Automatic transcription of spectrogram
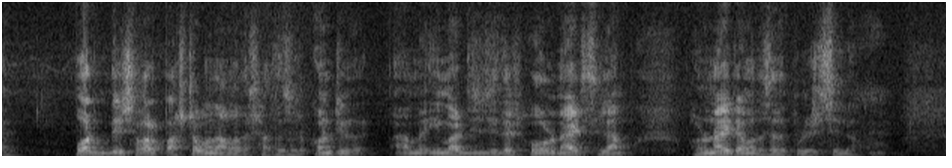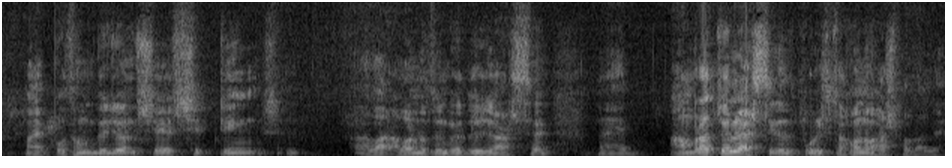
পরদিন সকাল পাঁচটার মধ্যে আমাদের সাথে ছিল কন্টিনিউ আমরা ইমার্জেন্সিতে হোল নাইট ছিলাম হোল নাইট আমাদের সাথে পুলিশ ছিল। মানে প্রথম দুজন, সে শিফটিং আবার আবার নতুন করে দুজন আসছে মানে আমরা চলে আসছি কিন্তু পুলিশ তখনও হাসপাতালে।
